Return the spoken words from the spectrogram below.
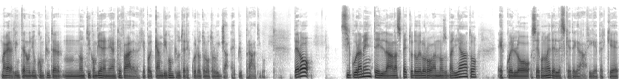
magari all'interno di un computer mh, mm, non ti conviene neanche fare perché poi cambi computer e quello te lo trovi già, è più pratico. Però sicuramente l'aspetto dove loro hanno sbagliato è quello secondo me delle schede grafiche perché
